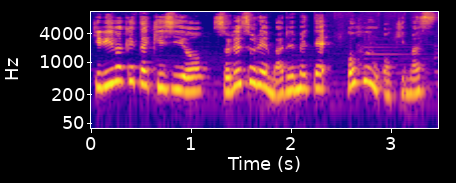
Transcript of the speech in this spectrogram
切り分けた生地をそれぞれ丸めて5分置きます。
